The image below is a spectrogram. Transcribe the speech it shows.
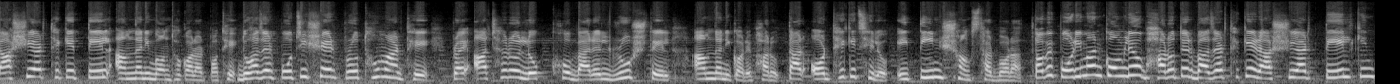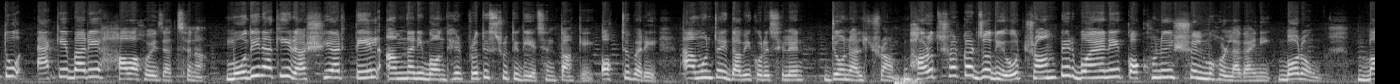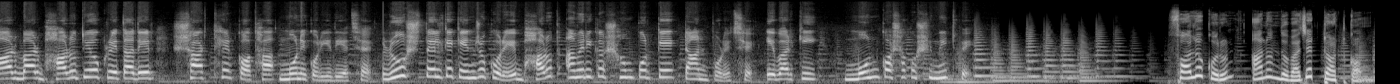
রাশিয়ার থেকে তেল আমদানি বন্ধ করার পথে। দু হাজার পঁচিশের প্রথমার্ধে প্রায় আঠারো লক্ষ ব্যারেল রুশ তেল আমদানি করে ভারত। তার অর্ধেকই ছিল এই তিন সংস্থার বরাত তবে পরিমাণ কমলেও ভারতের বাজার থেকে রাশিয়ার তেল কিন্তু একেবারে হাওয়া হয়ে যাচ্ছে না। মোদি নাকি রাশিয়ার তেল আমদানি বন্ধের প্রতিশ্রুতি দিয়েছেন তাকে। অক্টোবরে এমনটাই দাবি করেছিলেন ডোনাল্ড ট্রাম্প। ভারত সরকার যদিও ট্রাম্পের বয়ানে কখনোই শিলমোহর লাগায়নি, বরং বারবার ভারতীয় ক্রেতাদের স্বার্থের কথা মনে করিয়ে দিয়েছে। রুশ তেলকে কেন্দ্র করে ভারত আমেরিকা সম্পর্কে টান পড়েছে। এবার কি মন কষাকষি মিটবে? ফলো করুন আনন্দবাজার ডট কম।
